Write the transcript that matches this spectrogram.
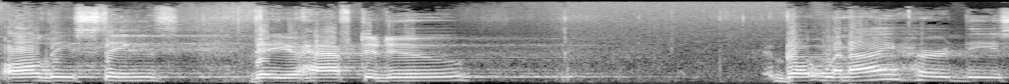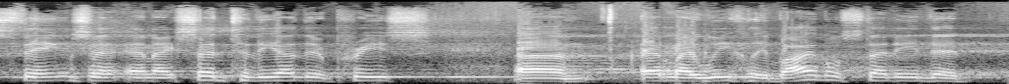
all these things that you have to do. But when I heard these things, and I said to the other priests um, at my weekly Bible study that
